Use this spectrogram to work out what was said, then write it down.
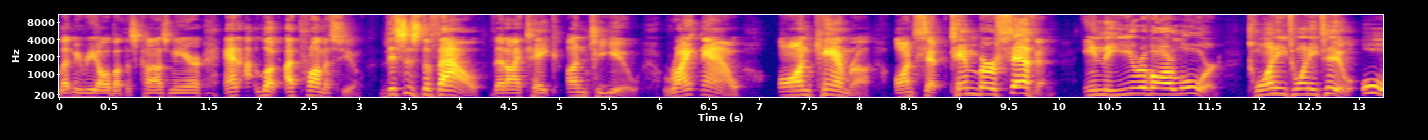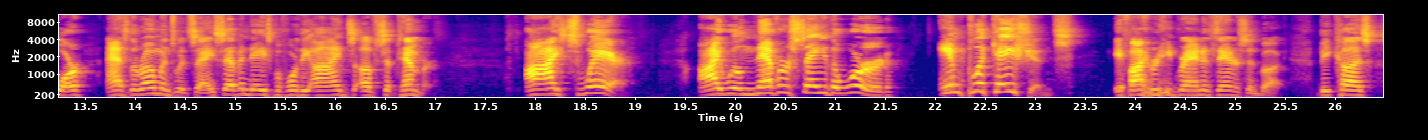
Let me read all about this Cosmere. And I- look, I promise you, this is the vow that I take unto you right now on camera on September 7 in the year of our Lord 2022, or as the Romans would say, seven days before the Ides of September. I swear, I will never say the word implications if I read Brandon Sanderson book because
